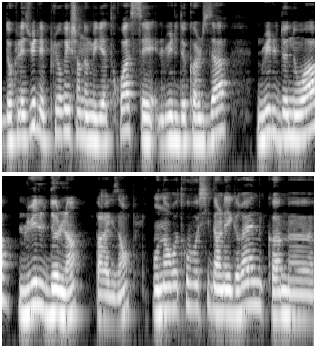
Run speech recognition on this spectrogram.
donc les huiles les plus riches en oméga 3, c'est l'huile de colza, l'huile de noix, l'huile de lin, par exemple. On en retrouve aussi dans les graines comme euh,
